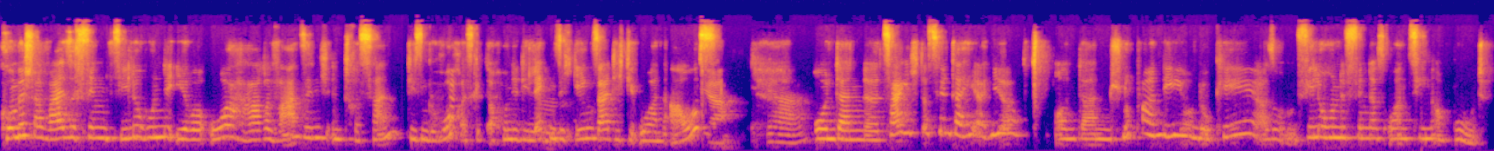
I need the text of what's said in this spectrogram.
komischerweise finden viele Hunde ihre Ohrhaare wahnsinnig interessant, diesen Geruch. Es gibt auch Hunde, die lecken mhm. sich gegenseitig die Ohren aus. Ja. Ja. Und dann äh, zeige ich das hinterher hier und dann schnuppern die und okay. Also viele Hunde finden das Ohrenziehen auch gut.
